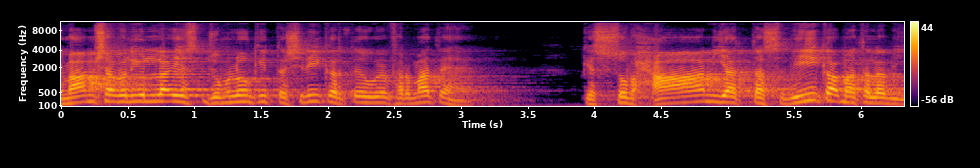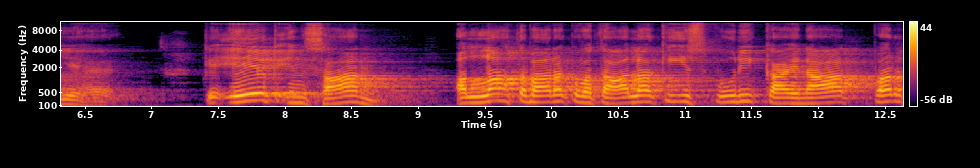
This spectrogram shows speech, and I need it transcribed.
امام شاہ ولی اللہ اس جملوں کی تشریح کرتے ہوئے فرماتے ہیں کہ سبحان یا تصویر کا مطلب یہ ہے کہ ایک انسان اللہ تبارک و تعالیٰ کی اس پوری کائنات پر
